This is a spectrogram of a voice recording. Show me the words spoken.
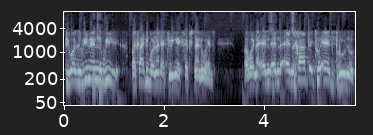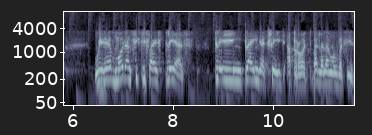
because women, okay. we Basadi Bona are doing exceptionally well. Wabona, and and and happy to add, Bruno, we have more than 65 players playing playing their trade abroad, but overseas.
